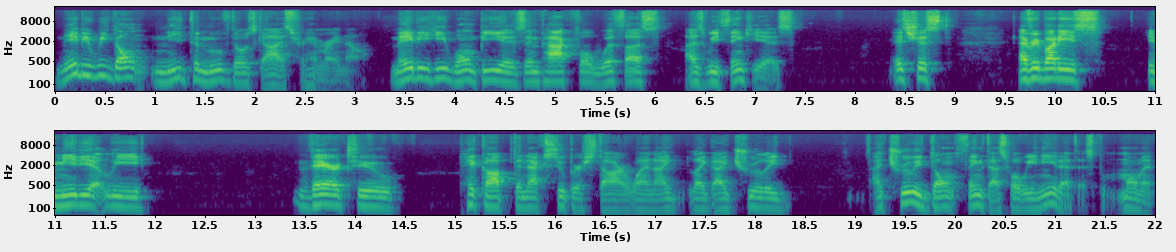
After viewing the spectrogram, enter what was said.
maybe we don't need to move those guys for him right now. Maybe he won't be as impactful with us as we think he is. It's just everybody's immediately there to pick up the next superstar when I like I truly I truly don't think that's what we need at this moment.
